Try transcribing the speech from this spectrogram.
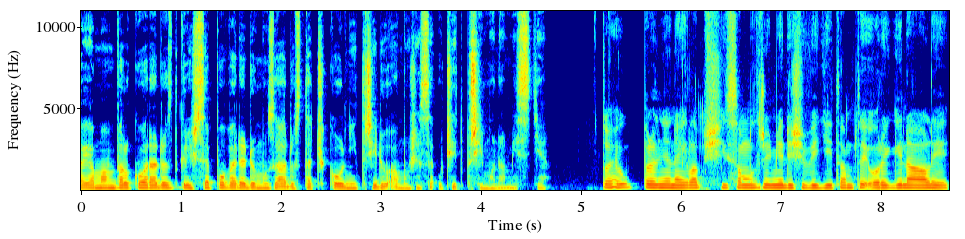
Já mám velkou radost, když se povede do muzea dostat školní třídu a může se učit přímo na místě. To je úplně nejlepší. Samozřejmě, když vidí tam ty originály,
